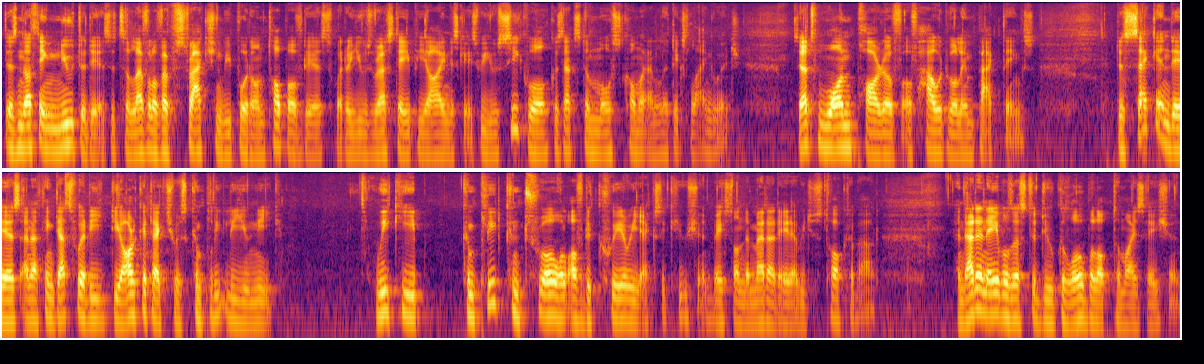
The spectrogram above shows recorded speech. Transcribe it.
there's nothing new to this. It's a level of abstraction we put on top of this, whether you use REST API, in this case we use SQL, because that's the most common analytics language. So that's one part of, of how it will impact things. The second is, and I think that's where the, the architecture is completely unique, we keep complete control of the query execution based on the metadata we just talked about. And that enables us to do global optimization,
